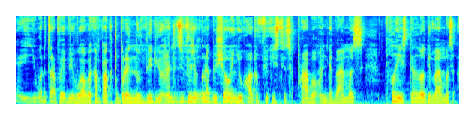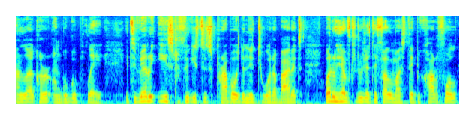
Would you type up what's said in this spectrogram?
Hey, what is up everyone? Welcome back to brand new video and in this video I'm gonna be showing you how to fix this problem on the VMOS. Please download the VMOS Unlocker on Google Play. It's very easy to fix this problem, you don't need to worry about it. What you have to do is just follow my step be careful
